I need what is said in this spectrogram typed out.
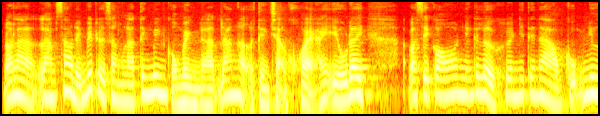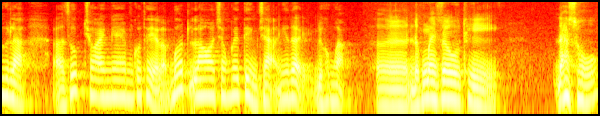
đó là làm sao để biết được rằng là tinh binh của mình là đang ở tình trạng khỏe hay yếu đây? Bác sĩ có những cái lời khuyên như thế nào cũng như là à, giúp cho anh em có thể là bớt lo trong cái tình trạng như vậy được không ạ? Ờ, đấng mày dâu thì đa số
